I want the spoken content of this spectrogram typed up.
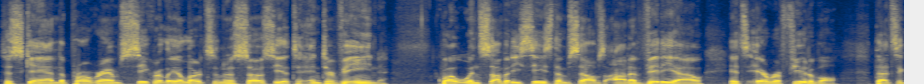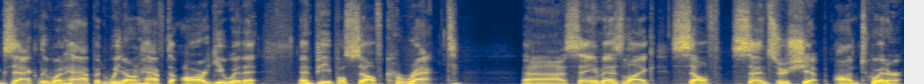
to scan, the program secretly alerts an associate to intervene. Quote, when somebody sees themselves on a video, it's irrefutable. That's exactly what happened. We don't have to argue with it, and people self correct. Uh, same as like self censorship on Twitter.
